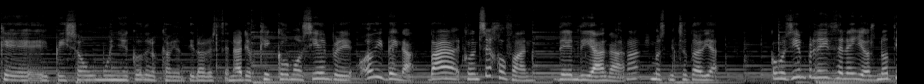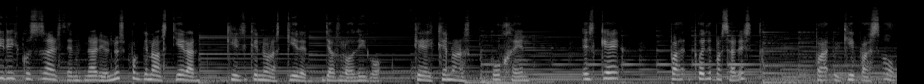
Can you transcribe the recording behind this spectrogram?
que pisó un muñeco de los que habían tirado al escenario. Que como siempre, hoy venga, va, consejo fan del día, no hemos hecho todavía. Como siempre dicen ellos, no tiréis cosas al escenario. No es porque no las quieran, que es que no las quieren, ya os lo digo. Que es que no las cogen. Es que puede pasar esto. Pa- ¿Qué pasó?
